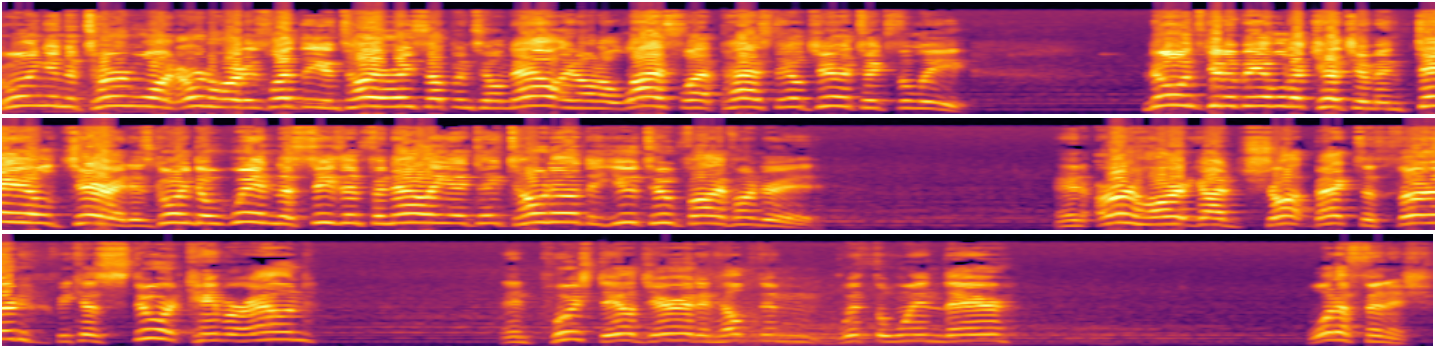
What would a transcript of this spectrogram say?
Going into turn one, Earnhardt has led the entire race up until now, and on a last lap pass, Dale Jarrett takes the lead. No one's going to be able to catch him, and Dale Jarrett is going to win the season finale at Daytona, the YouTube 500. And Earnhardt got shot back to third because Stewart came around and pushed Dale Jarrett and helped him with the win there. What a finish.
